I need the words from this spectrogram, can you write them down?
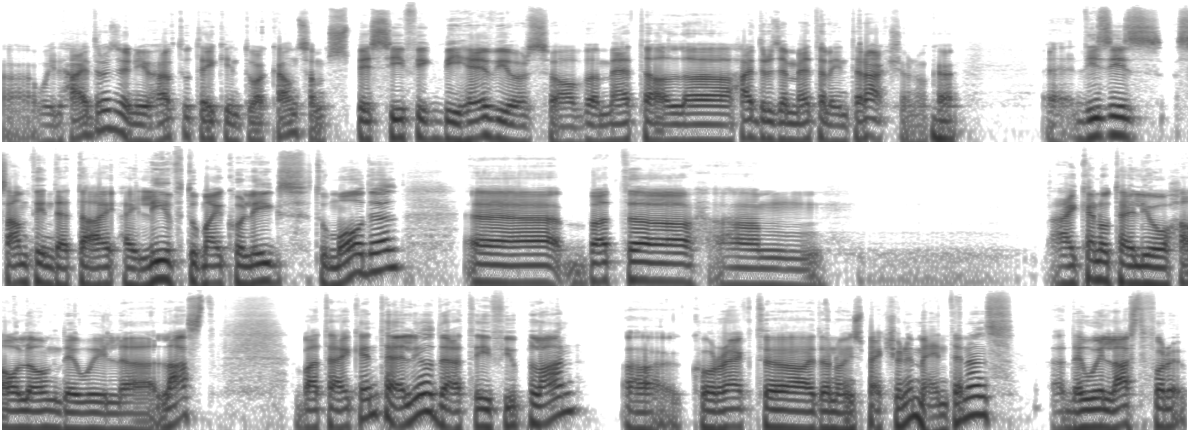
uh, with hydrogen, you have to take into account some specific behaviors of metal hydrogen metal interaction. Okay. Mm. this is something that I, I leave to my colleagues to model, but um, I cannot tell you how long they will last. But I can tell you that if you plan uh, correct, uh, I don't know, inspection and maintenance, uh, they will last for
